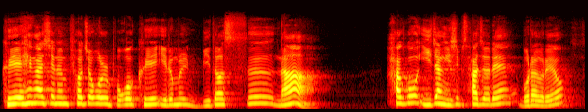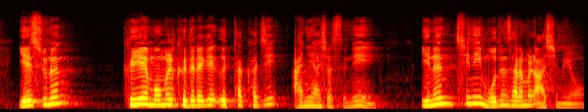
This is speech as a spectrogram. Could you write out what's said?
그의 행하시는 표적을 보고 그의 이름을 믿었으나 하고 2장 24절에 뭐라 그래요? 예수는 그의 몸을 그들에게 의탁하지 아니하셨으니 이는 친히 모든 사람을 아시며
